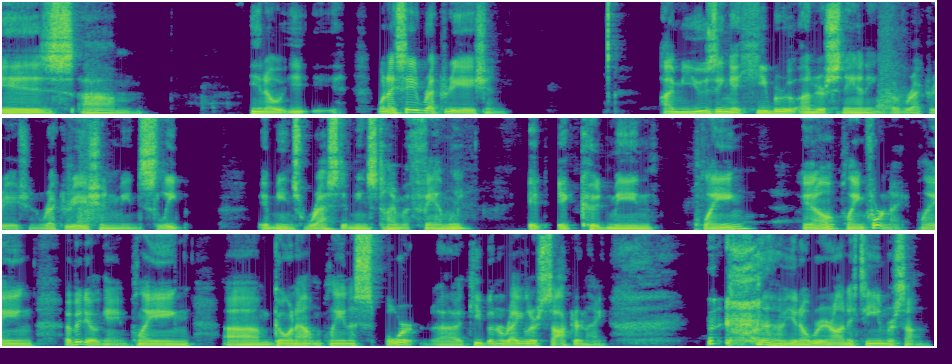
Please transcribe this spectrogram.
is, um, you know, when I say recreation, I'm using a Hebrew understanding of recreation. Recreation means sleep. It means rest. It means time with family. It, it could mean playing, you know, playing Fortnite, playing a video game, playing, um, going out and playing a sport, uh, keeping a regular soccer night, you know, you're on a team or something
